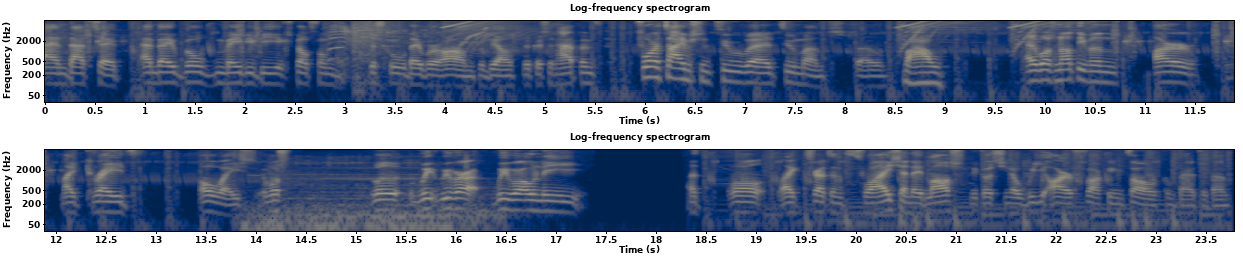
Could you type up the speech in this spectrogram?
and that's it. And they will maybe be expelled from the school they were on, to be honest, because it happened four times in two uh, two months. So wow, and it was not even our like grade always. It was well we we were we were only uh, well like threatened twice and they lost because you know we are fucking tall compared to them.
